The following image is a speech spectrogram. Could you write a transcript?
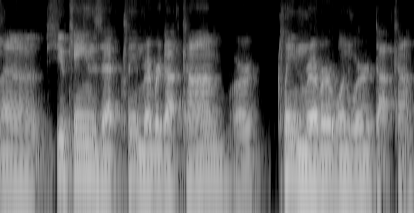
Uh, Hugh Keynes at cleanriver.com or cleanriver, one word.com.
